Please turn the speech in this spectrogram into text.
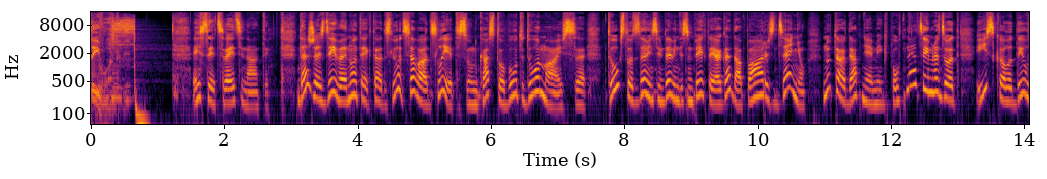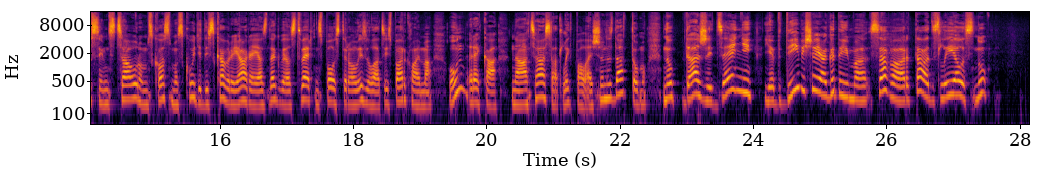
dzīvot. Esiet sveicināti! Dažreiz dzīvē notiek tādas ļoti savādas lietas, un kas to būtu domājis? 1995. gadā pāris dzeņu, nu tādi apņēmīgi putni, acīm redzot, izkala 200 caurums kosmosa kuģa Discovery ārējās degvielas tvertnes polisterola izolācijas pārklājumā, un rekā nācās atlikt palaišanas datumu. Nu, daži dzeņi, jeb divi šajā gadījumā, savāra tādas lielas, nu,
